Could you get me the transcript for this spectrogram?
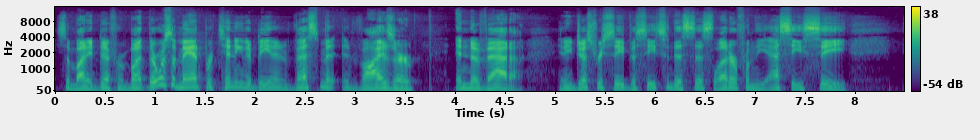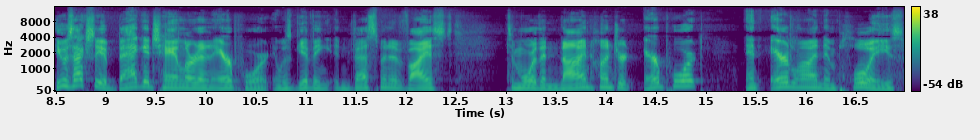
somebody different. But there was a man pretending to be an investment advisor in Nevada, and he just received a cease and desist letter from the SEC. He was actually a baggage handler at an airport and was giving investment advice to more than 900 airport and airline employees,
